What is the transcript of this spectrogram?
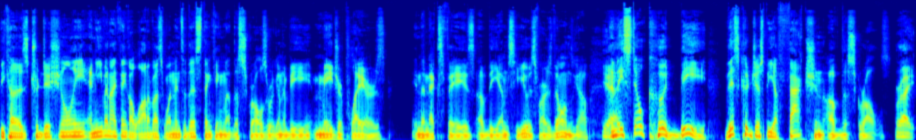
because traditionally, and even I think a lot of us went into this thinking that the Skrulls were going to be major players in the next phase of the MCU as far as villains go. Yeah. And they still could be. This could just be a faction of the Skrulls. Right.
